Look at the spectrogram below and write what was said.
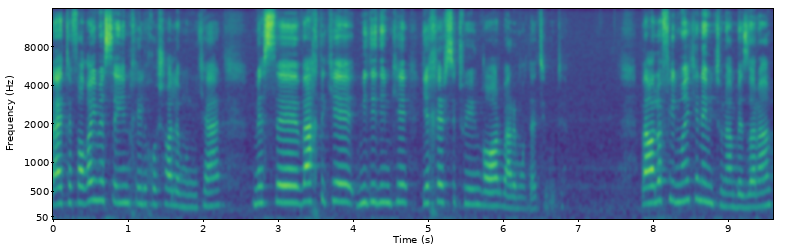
و اتفاقایی مثل این خیلی خوشحالمون می‌کرد. مثل وقتی که می‌دیدیم که یه خرسی توی این غار برای مدتی بوده. و حالا فیلمایی که نمی‌تونم بذارم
